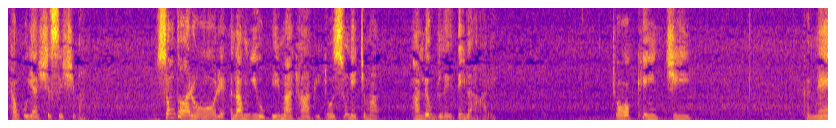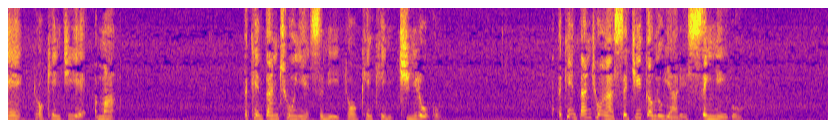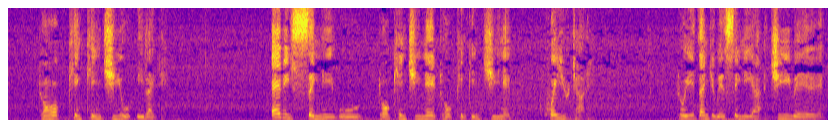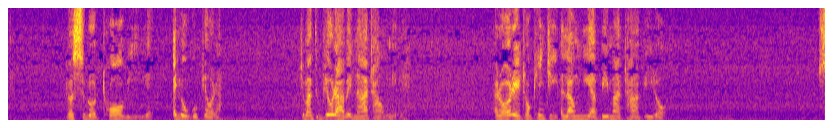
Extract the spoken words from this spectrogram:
1988မှာ ဆုံးသွားတော့တဲ့အလောင်းကြီးကိုဘေးမှာထားပြီးဒေါ်စုနဲ့ကျမဘာလုပ်တယ်လဲသိလားတဲ့ဒေါ်ခင်ကြီးကနေဒေါ်ခင်ကြီးရဲ့အမတခင်တန်းချုံရဲ့ဇနီးဒေါ်ခင်ခင်ကြီးတို့ကိုတခင်တန်းချုံကစက်ကြီးကောက်လို့ရတဲ့စိန်နေကိုဒေါ်ခင်ခင်ကြီးကိုပေးလိုက်တယ်အဲ့ဒီစိန်နေကို ဒေါ်ခင်ကြီးနဲ့ဒေါ်ခင်ခင်ကြီးနဲ့ခွဲယူကြတယ်တို့ရေးတန်းကြည့်ပဲစိန်နေကအကြီးပဲတဲ့တို့စုတော့ထောပြီတဲ့အဲ့လိုကိုပြောတာကျမသူပြောတာပဲနားထောင်နေတယ်အဲ့တော့တဲ့ဒေါ်ခင်ကြီးအလောင်းကြီးကဘေးမှာထားပြီးတော့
